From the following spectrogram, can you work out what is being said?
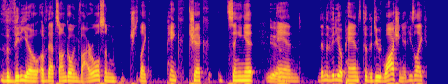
the video of that song going viral. Some like pink chick singing it, Yeah. and then the video pans to the dude watching it. He's like,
